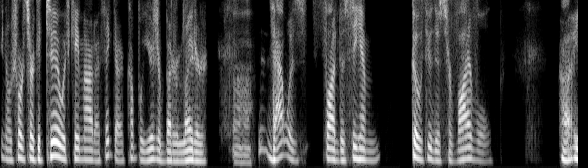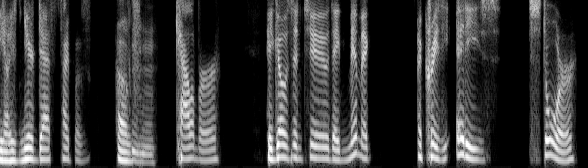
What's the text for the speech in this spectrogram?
you know Short Circuit 2 which came out I think a couple years or better later. Uh-huh. That was fun to see him go through the survival uh you know, he's near death type of of Mhm. caliber. He goes into they mimic a Crazy Eddie's store.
